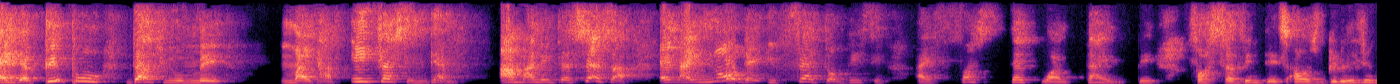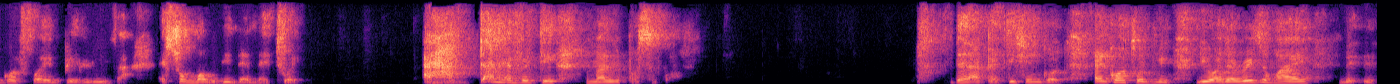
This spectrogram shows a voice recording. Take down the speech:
And the people that you may might have interest in them. I'm an intercessor and I know the effect of this thing. I fasted one time for seven days. I was believing God for a believer, and someone within the network. I have done everything humanly possible. Then I petitioned God, and God told me, "You are the reason why the,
